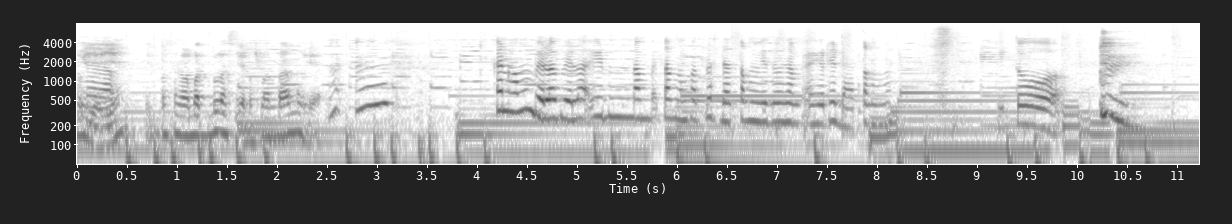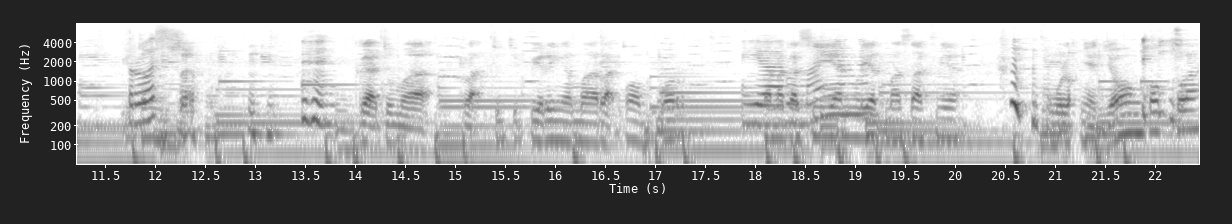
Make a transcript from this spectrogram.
Oh iya iya. Itu pas tanggal 14 ya pas ulang tamu ya? Mm-mm. kan kamu bela-belain sampai tanggal 14 datang gitu sampai akhirnya datang. Kan itu terus. Gak cuma rak cuci piring sama rak kompor. Iya karena kasihan lihat masaknya. Nguleknya jongkok lah.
